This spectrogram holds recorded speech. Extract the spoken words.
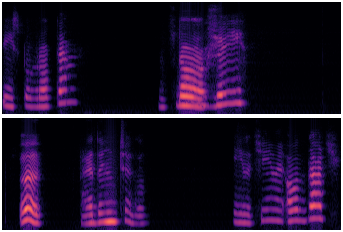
I z powrotem do szyi. E, ale do niczego. I lecimy oddać.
